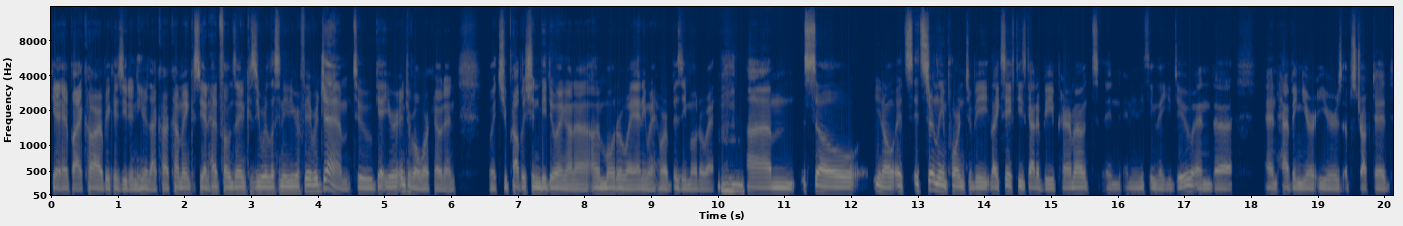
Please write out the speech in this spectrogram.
get hit by a car because you didn't hear that car coming because you had headphones in because you were listening to your favorite jam to get your interval workout in, which you probably shouldn't be doing on a on a motorway anyway or a busy motorway. Mm-hmm. Um, so you know it's it's certainly important to be like safety's got to be paramount in, in anything that you do and uh, and having your ears obstructed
